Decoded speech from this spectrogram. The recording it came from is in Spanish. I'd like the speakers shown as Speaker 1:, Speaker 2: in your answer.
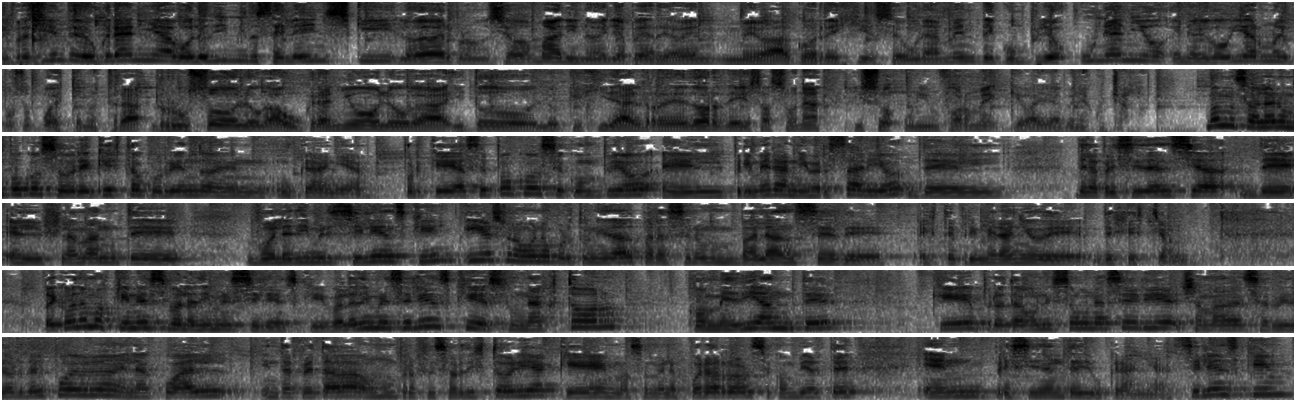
Speaker 1: El presidente de Ucrania, Volodymyr Zelensky, lo debe haber pronunciado mal y Noelia Pérez me va a corregir seguramente, cumplió un año en el gobierno y por supuesto nuestra rusóloga, ucranióloga y todo lo que gira alrededor de esa zona hizo un informe que vale la pena escuchar.
Speaker 2: Vamos a hablar un poco sobre qué está ocurriendo en Ucrania, porque hace poco se cumplió el primer aniversario del, de la presidencia del flamante Volodymyr Zelensky y es una buena oportunidad para hacer un balance de este primer año de, gestión. Recordemos quién es Volodymyr Zelensky. Volodymyr Zelensky es un actor, comediante, que protagonizó una serie llamada El Servidor del Pueblo, en la cual interpretaba a un profesor de historia que, más o menos por error, se convierte en presidente de Ucrania. Zelensky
